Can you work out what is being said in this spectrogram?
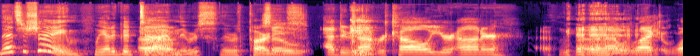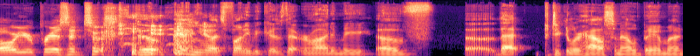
That's a shame. We had a good time. Um, there was there was parties. So I do not recall, Your Honor. Uh, I would like a lawyer present. To, So, you know, it's funny because that reminded me of uh, that particular house in Alabama.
